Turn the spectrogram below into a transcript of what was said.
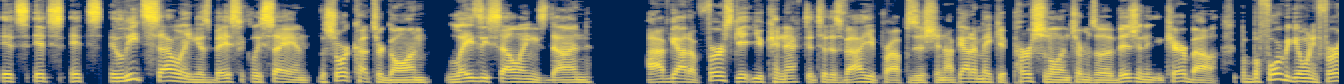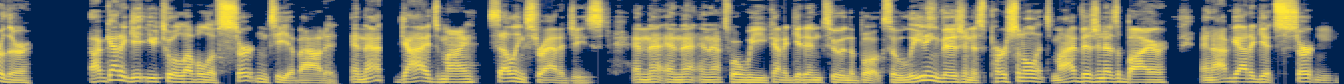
It's, it's, it's elite selling is basically saying the shortcuts are gone. Lazy selling's done. I've got to first get you connected to this value proposition. I've got to make it personal in terms of a vision that you care about. But before we go any further, I've got to get you to a level of certainty about it. And that guides my selling strategies. And that, and that, and that's where we kind of get into in the book. So leading vision is personal. It's my vision as a buyer. And I've got to get certain,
